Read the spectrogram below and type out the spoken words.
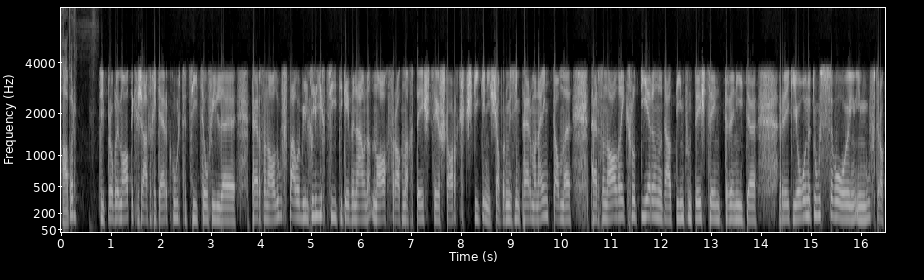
Aber die Problematik ist einfach in dieser kurzen Zeit so viel äh, Personal aufbauen, weil gleichzeitig eben auch die Nachfrage nach Tests sehr stark gestiegen ist. Aber wir sind permanent am äh, Personal rekrutieren und auch Impf- und Testzentren in den Regionen draussen, die im Auftrag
